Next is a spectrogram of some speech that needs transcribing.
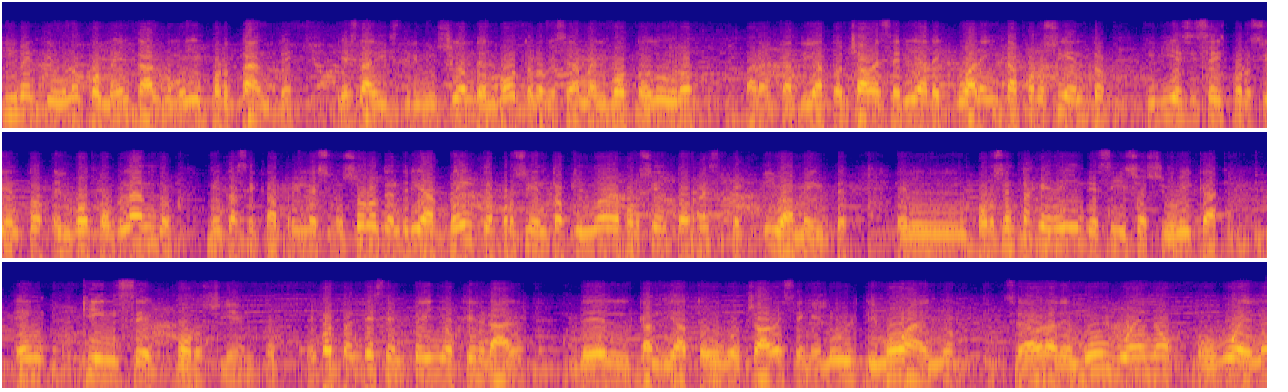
GIS 21 comenta algo muy importante y es la distribución del voto, lo que se llama el voto duro. Para el candidato Chávez sería de 40% y 16% el voto blando, mientras que Capriles solo tendría 20% y 9% respectivamente. El porcentaje de indecisos se ubica en 15%. En cuanto al desempeño general del candidato Hugo Chávez en el último año, se habla de muy bueno o bueno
